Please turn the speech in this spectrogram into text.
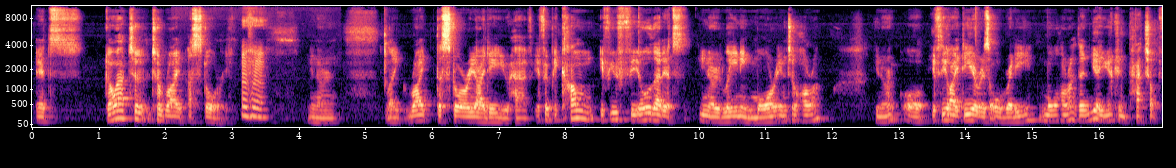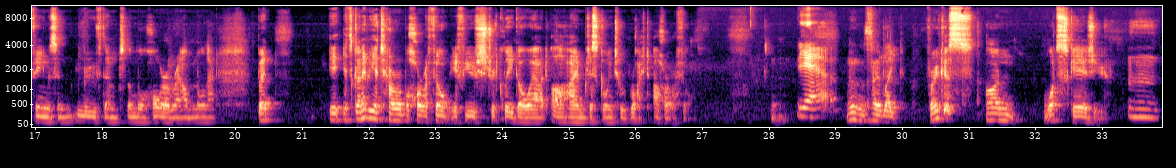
It's go out to to write a story. mm-hmm. You know, like write the story idea you have. If it become, if you feel that it's you know leaning more into horror, you know, or if the idea is already more horror, then yeah, you can patch up things and move them to the more horror realm and all that. But it, it's going to be a terrible horror film if you strictly go out, oh, I'm just going to write a horror film. Yeah. Mm, So, like, focus on what scares you. Mm.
